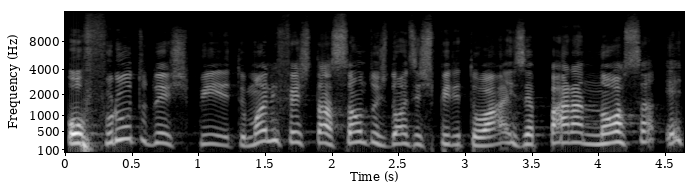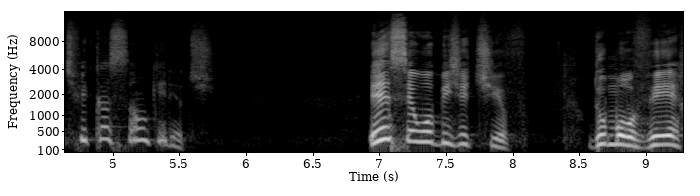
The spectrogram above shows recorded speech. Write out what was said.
O fruto do Espírito, manifestação dos dons espirituais, é para a nossa edificação, queridos. Esse é o objetivo do mover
